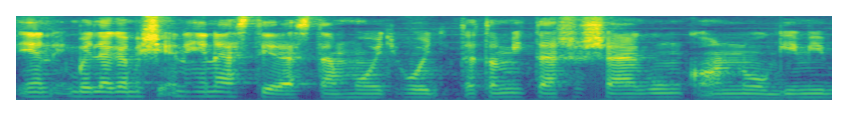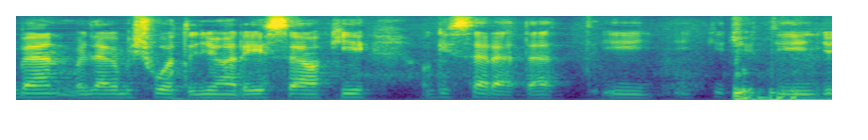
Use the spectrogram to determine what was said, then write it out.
én, vagy legalábbis én, én ezt éreztem, hogy, hogy tehát a mi társaságunk annó gimiben, vagy legalábbis volt egy olyan része, aki, aki szeretett így, így kicsit így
